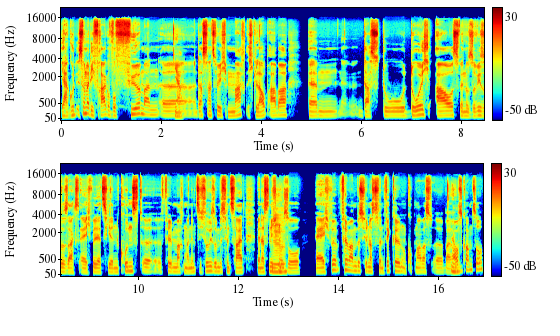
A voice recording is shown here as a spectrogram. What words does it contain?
Ja, gut, ist immer die Frage, wofür man äh, ja. das natürlich macht. Ich glaube aber, ähm, dass du durchaus, wenn du sowieso sagst, ey, ich will jetzt hier einen Kunstfilm äh, machen, man nimmt sich sowieso ein bisschen Zeit, wenn das nicht mhm. nur so, ey, ich will, will mal ein bisschen das entwickeln und guck mal, was äh, bei ja. rauskommt, so,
